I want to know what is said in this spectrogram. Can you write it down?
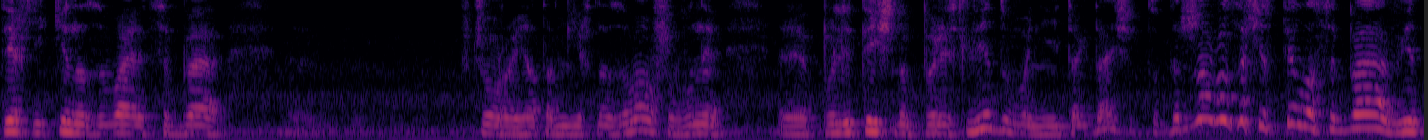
тих, які називають себе, е, вчора я там їх називав, що вони е, політично переслідувані і так далі, то держава захистила себе від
